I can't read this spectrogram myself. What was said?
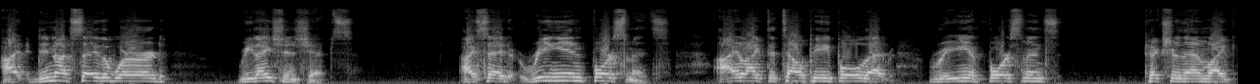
I did not say the word relationships. I said reinforcements. I like to tell people that reinforcements, picture them like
